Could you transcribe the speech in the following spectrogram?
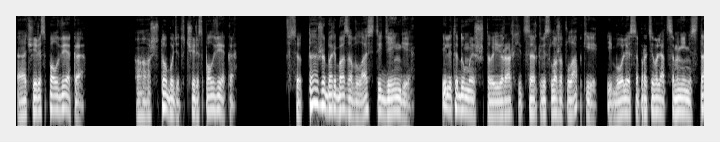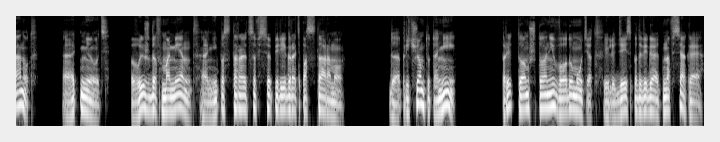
А через полвека? А что будет через полвека? Все та же борьба за власть и деньги. Или ты думаешь, что иерархи церкви сложат лапки и более сопротивляться мне не станут? Отнюдь. Выждав момент, они постараются все переиграть по-старому. Да при чем тут они? При том, что они воду мутят и людей сподвигают на всякое.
